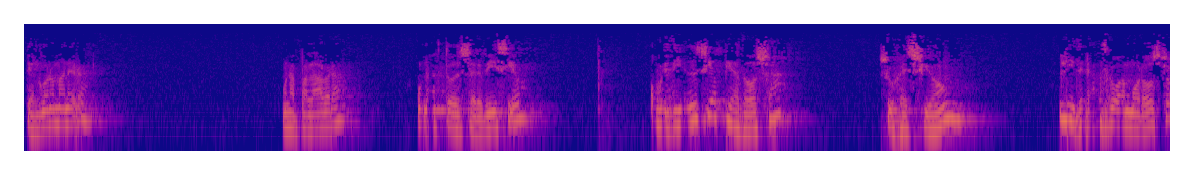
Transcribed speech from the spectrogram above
de alguna manera? ¿Una palabra? ¿Un acto de servicio? ¿Obediencia piadosa? ¿Sujeción? ¿Liderazgo amoroso?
